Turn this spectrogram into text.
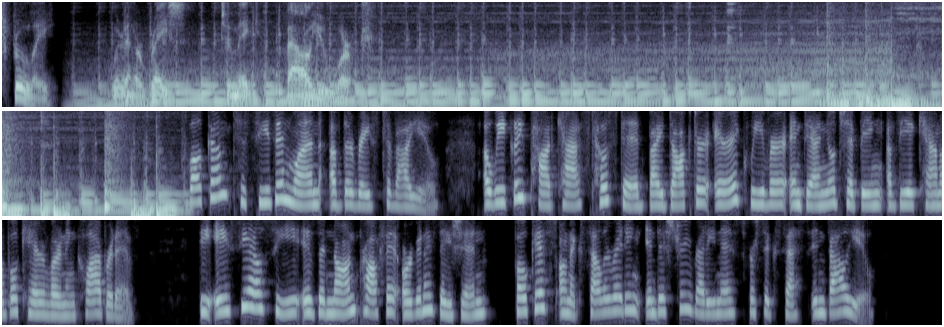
Truly, we're in a race to make value work. Welcome to season one of The Race to Value, a weekly podcast hosted by Dr. Eric Weaver and Daniel Chipping of the Accountable Care Learning Collaborative. The ACLC is a nonprofit organization focused on accelerating industry readiness for success in value.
